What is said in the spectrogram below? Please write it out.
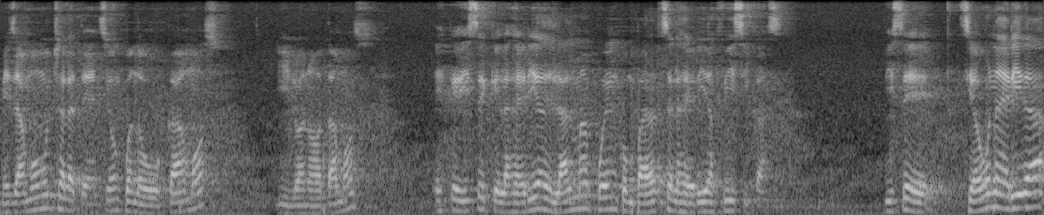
me llamó mucho la atención cuando buscamos y lo anotamos, es que dice que las heridas del alma pueden compararse a las heridas físicas. Dice, si a una herida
